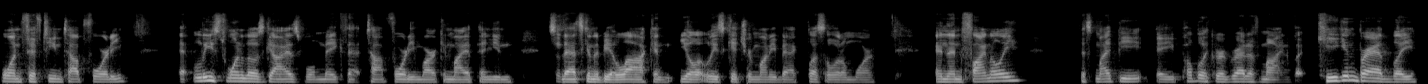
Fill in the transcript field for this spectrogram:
115 top 40. At least one of those guys will make that top 40 mark, in my opinion. So that's going to be a lock, and you'll at least get your money back plus a little more. And then finally, this might be a public regret of mine, but Keegan Bradley,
